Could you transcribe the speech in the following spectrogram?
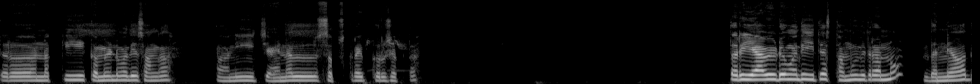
तर नक्की कमेंटमध्ये सांगा आणि चॅनल सबस्क्राईब करू शकता. तर या व्हिडिओमध्ये इथेच थांबू मित्रांनो. धन्यवाद.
